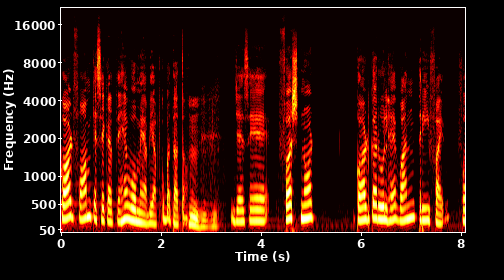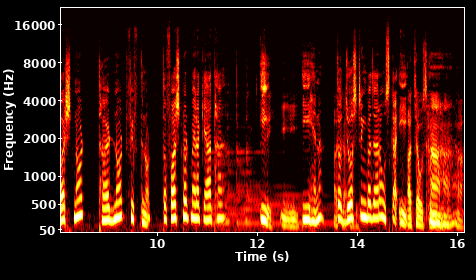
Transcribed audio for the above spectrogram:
कॉर्ड फॉर्म कैसे करते हैं वो मैं अभी आपको बताता हूँ. जैसे फ़र्स्ट नोट कॉर्ड का रूल है one three five first note third note fifth note. तो फ़र्स्ट नोट मेरा क्या था? ई ई, ई। ई है ना? तो अच्छा, जो स्ट्रिंग बजा रहा हूँ उसका ई अच्छा उसका हाँ, हाँ, हाँ। हाँ, हाँ,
